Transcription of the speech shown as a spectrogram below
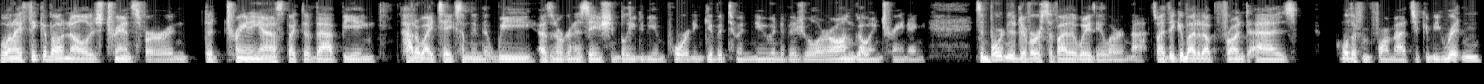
But when I think about knowledge transfer and the training aspect of that being how do I take something that we as an organization believe to be important and give it to a new individual or ongoing training, it's important to diversify the way they learn that. So I think about it up front as all different formats. It could be written,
